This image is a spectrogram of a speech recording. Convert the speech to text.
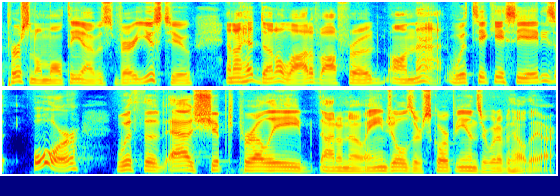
personal multi I was very used to. And I had done a lot of off road on that with TKC 80s or with the as shipped Pirelli, I don't know, Angels or Scorpions or whatever the hell they are.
